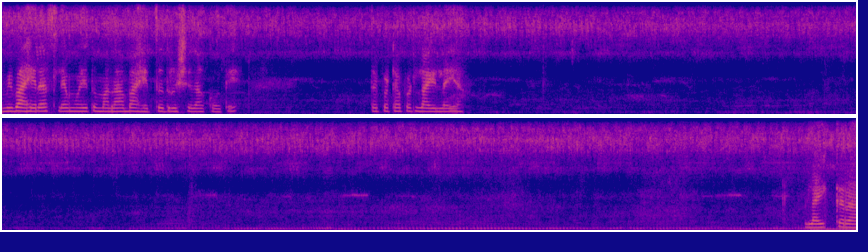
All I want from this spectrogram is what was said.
मी बाहेर असल्यामुळे तुम्हाला बाहेरचं दृश्य दाखवते. तर पटापट लाईला या. लाईक करा.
